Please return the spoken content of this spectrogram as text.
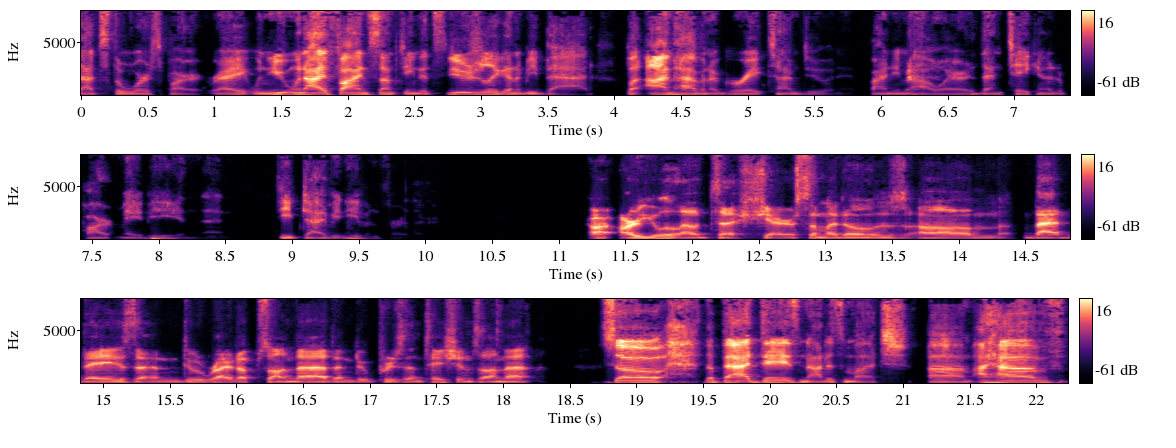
That's the worst part, right? When you when I find something, it's usually going to be bad, but I'm having a great time doing it finding malware, then taking it apart maybe, and then deep diving even further. Are, are you allowed to share some of those um, bad days and do write ups on that and do presentations on that? So the bad days, not as much. Um, I have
